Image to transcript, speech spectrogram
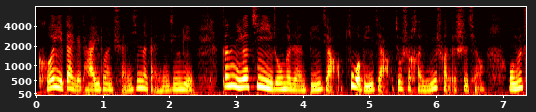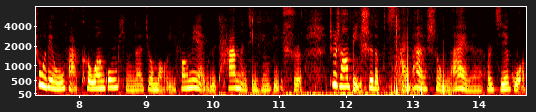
可以带给他一段全新的感情经历。跟一个记忆中的人比较，做比较。就是很愚蠢的事情。我们注定无法客观公平的就某一方面与他们进行比试。这场比试的裁判是我们的爱人，而结果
